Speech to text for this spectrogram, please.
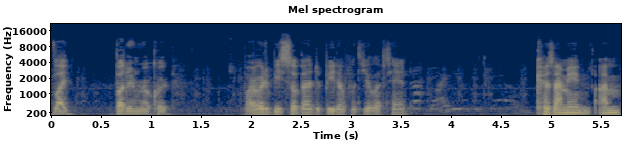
like butt in real quick. Why would it be so bad to beat up with your left hand? Because I mean, I'm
